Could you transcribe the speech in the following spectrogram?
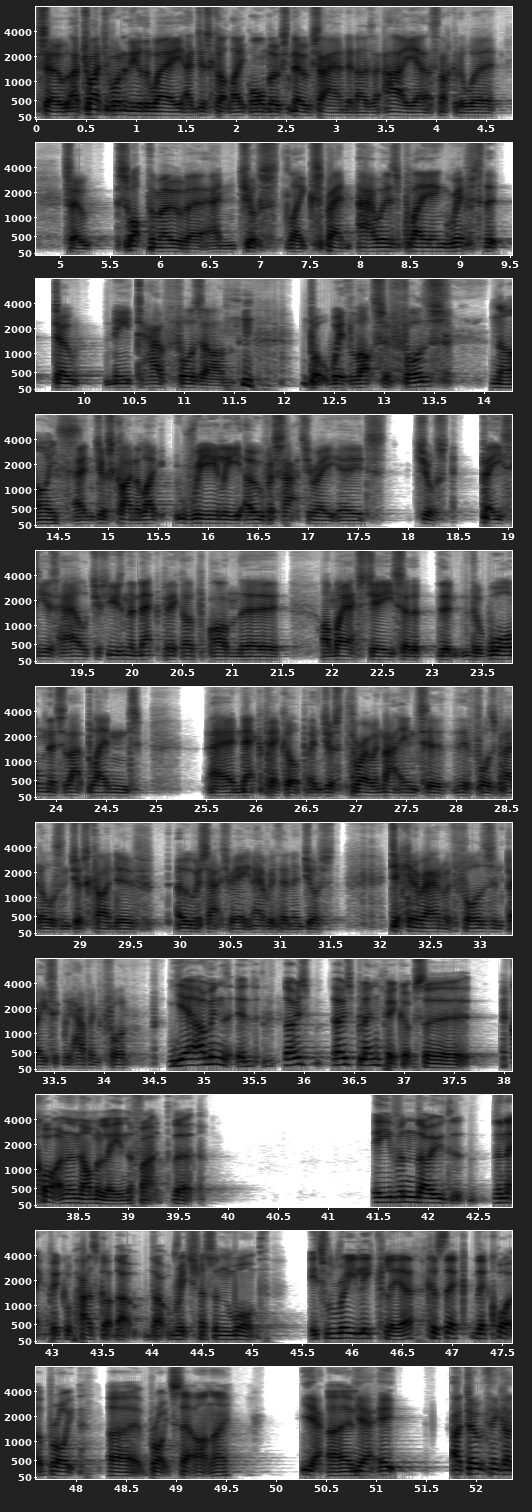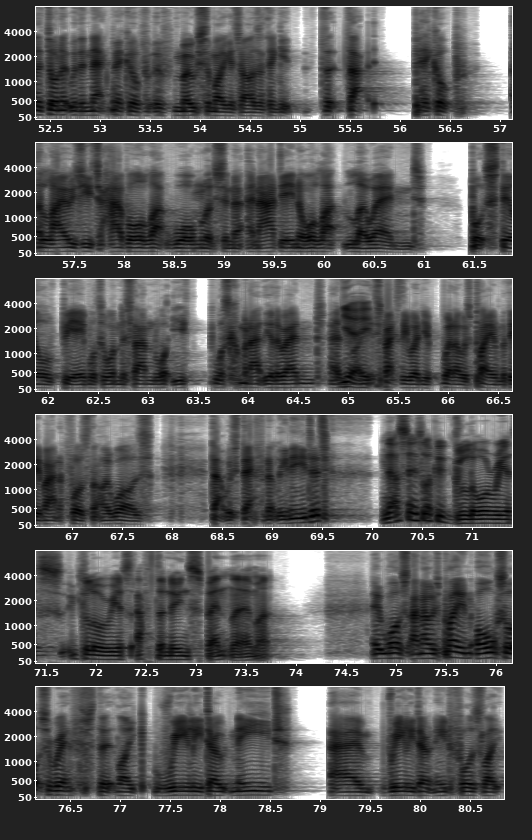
So I tried to run it the other way and just got like almost no sound, and I was like, ah, yeah, that's not going to work. So swapped them over and just like spent hours playing riffs that don't need to have fuzz on, but with lots of fuzz, Nice. and just kind of like really oversaturated, just bassy as hell. Just using the neck pickup on the on my SG, so the the, the warmness of that blend uh, neck pickup and just throwing that into the fuzz pedals and just kind of oversaturating everything and just dicking around with fuzz and basically having fun. Yeah, I mean those those blend pickups are, are quite an anomaly in the fact that even though the, the neck pickup has got that, that richness and warmth, it's really clear because they're they're quite a bright uh, bright set, aren't they? Yeah, Um, yeah. It. I don't think I'd have done it with a neck pickup of most of my guitars. I think it that that pickup allows you to have all that warmness and, and add in all that low end, but still be able to understand what you what's coming out the other end. And Yeah, like, it- especially when you when I was playing with the amount of fuzz that I was, that was definitely needed. That sounds like a glorious, glorious afternoon spent there, Matt. It was, and I was playing all sorts of riffs that like really don't need, um, really don't need fuzz. Like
